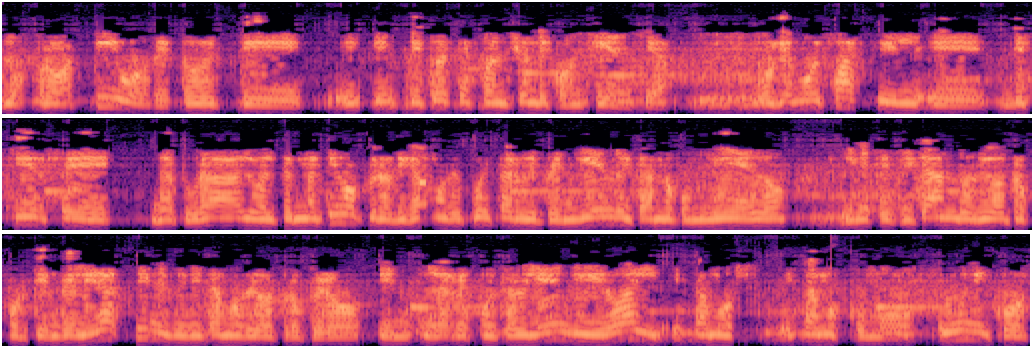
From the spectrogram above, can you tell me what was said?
los proactivos de todo este de toda esta expansión de conciencia, porque es muy fácil eh, decirse natural o alternativo, pero digamos después estar dependiendo y estando con miedo y necesitando de otros, porque en realidad sí necesitamos de otro, pero en la responsabilidad individual estamos estamos como únicos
